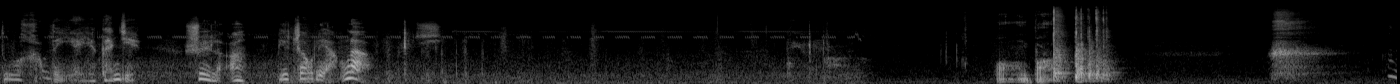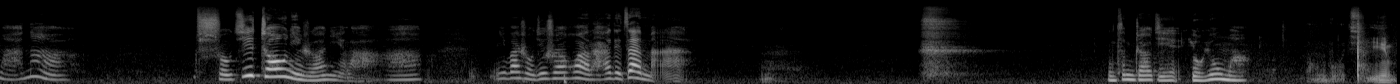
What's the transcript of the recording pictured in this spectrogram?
多好的爷爷，赶紧睡了啊，别着凉了。王八，干嘛呢？手机招你惹你了啊？你把手机摔坏了还得再买。你这么着急有用吗？能不急吗。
